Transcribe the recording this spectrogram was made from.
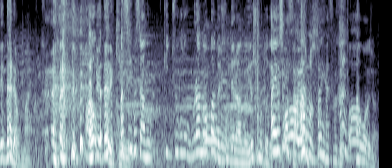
え誰お前？あえ誰急に？あすいません。あのきそこの裏のアパートに住んでるあの吉本で。すあ吉本さん。あ吉本さん。はいはいすみません。まああごめんなさい。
